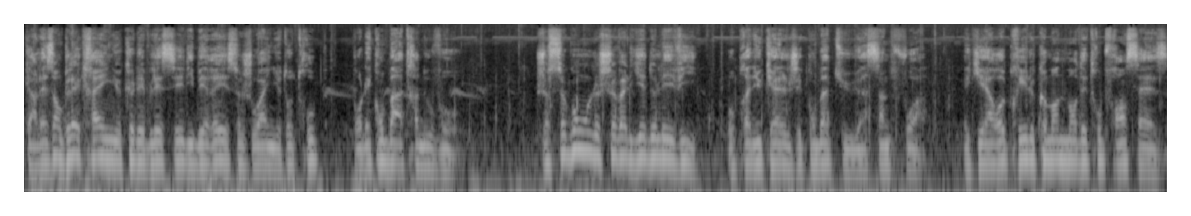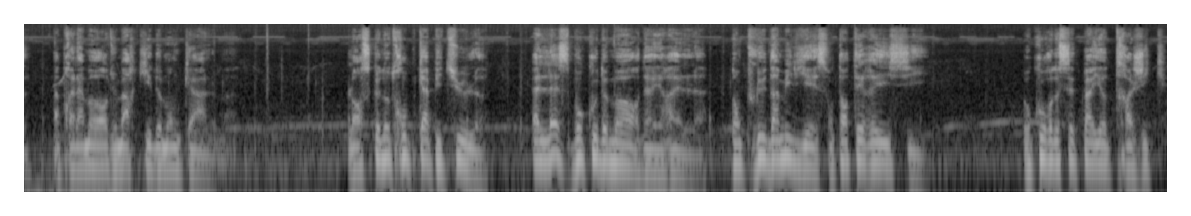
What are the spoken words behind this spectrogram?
car les Anglais craignent que les blessés libérés se joignent aux troupes pour les combattre à nouveau. Je seconde le chevalier de Lévis, auprès duquel j'ai combattu à Sainte-Foy, et qui a repris le commandement des troupes françaises après la mort du marquis de Montcalm. Lorsque nos troupes capitulent, elles laissent beaucoup de morts derrière elles, dont plus d'un millier sont enterrés ici. Au cours de cette période tragique,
